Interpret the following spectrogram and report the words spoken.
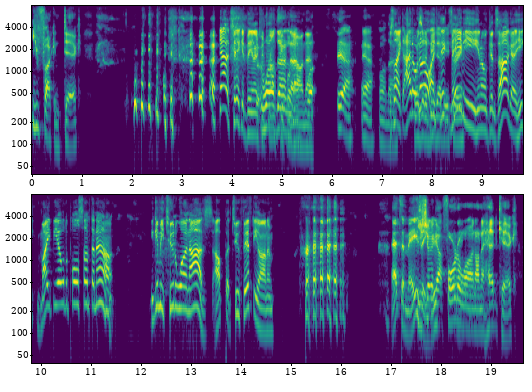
You fucking dick. You got to take advantage of Well drunk done, people though. now and then. Well Yeah, yeah. Well done. it's like I don't Was know. I think maybe you know Gonzaga. He might be able to pull something out. You give me two to one odds, I'll put two fifty on him. that's amazing you amazing. should have got four to one on a head kick.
